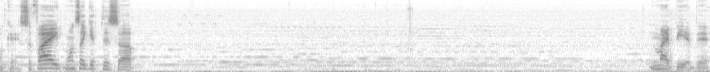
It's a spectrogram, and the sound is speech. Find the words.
Okay, so if I, once I get this up, might be a bit.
